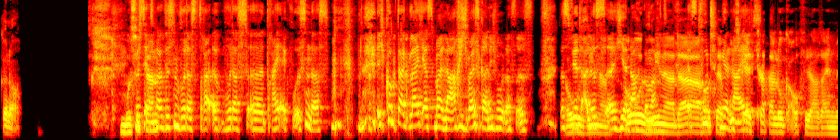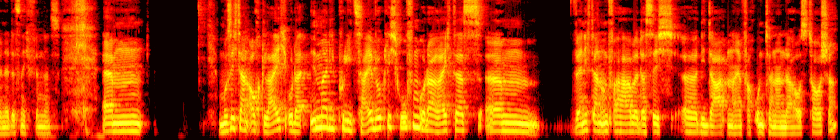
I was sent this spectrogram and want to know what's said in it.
Genau. Muss ich, ich erst mal wissen, wo das, wo das äh, Dreieck, wo ist denn das? ich gucke da gleich erstmal nach. Ich weiß gar nicht, wo das ist. Das oh, wird Sina. alles äh, hier oh, nachgemacht. Sina, da es tut der Bußgeldkatalog auch wieder rein, wenn du das nicht findest. Ähm, muss ich dann auch gleich oder immer die Polizei wirklich rufen oder reicht das, ähm, wenn ich dann einen Unfall habe, dass ich äh, die Daten einfach untereinander austausche?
